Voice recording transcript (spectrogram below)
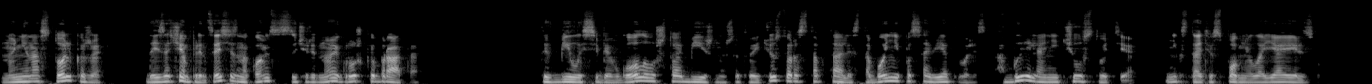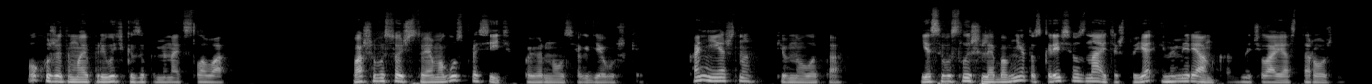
но не настолько же. Да и зачем принцессе знакомиться с очередной игрушкой брата? Ты вбила себе в голову, что обижена, что твои чувства растоптали, с тобой не посоветовались. А были они чувства те? Не кстати вспомнила я Эльзу. Ох уж это моя привычка запоминать слова. «Ваше Высочество, я могу спросить?» — повернулся я к девушке. «Конечно», — кивнула та. «Если вы слышали обо мне, то, скорее всего, знаете, что я иномерянка», — начала я осторожно.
